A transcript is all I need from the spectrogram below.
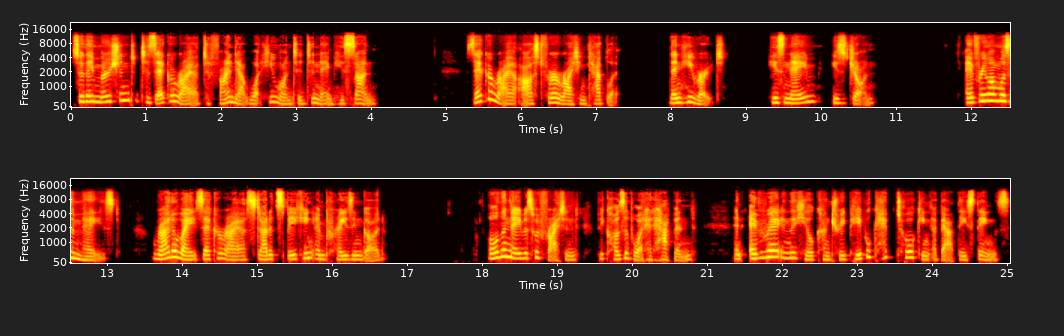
So they motioned to Zechariah to find out what he wanted to name his son. Zechariah asked for a writing tablet. Then he wrote, His name is John. Everyone was amazed. Right away, Zechariah started speaking and praising God. All the neighbors were frightened because of what had happened, and everywhere in the hill country, people kept talking about these things.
